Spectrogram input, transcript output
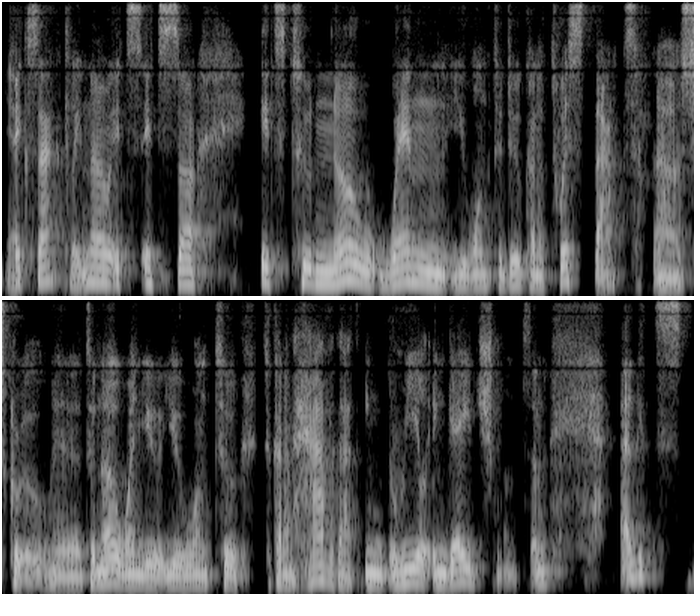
yeah. exactly no it's it's uh it's to know when you want to do kind of twist that uh, screw uh, to know when you you want to to kind of have that in real engagement and and it's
